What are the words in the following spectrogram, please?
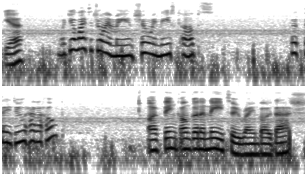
Yeah? would you like to join me in showing these cubs that they do have a hope? I think I'm gonna need to, Rainbow Dash.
